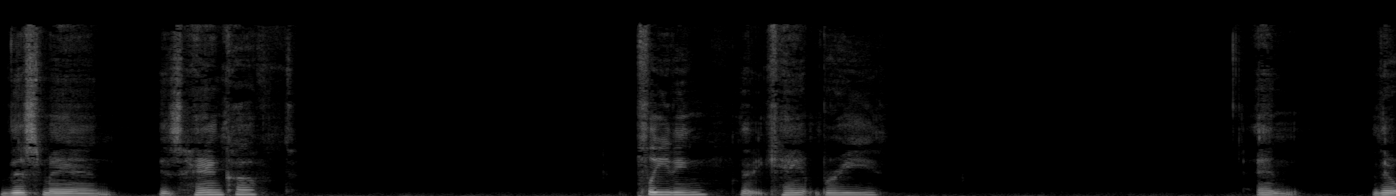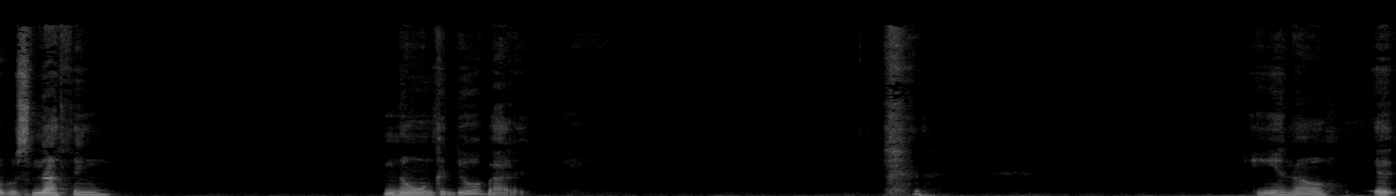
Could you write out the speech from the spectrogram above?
This man is handcuffed, pleading that he can't breathe, and there was nothing no one could do about it. you know, it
